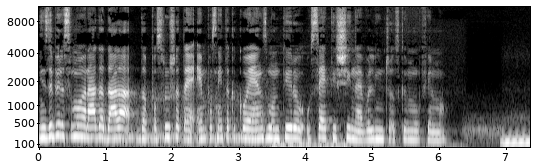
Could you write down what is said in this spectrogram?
In zdaj bi samo rada dala, da poslušate en posnetek, kako je en zmontiral vse tišine v linčovskem filmu. V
